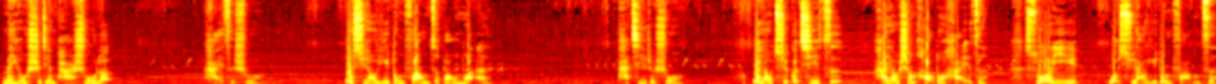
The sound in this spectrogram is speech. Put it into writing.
没有时间爬树了。孩子说：“我需要一栋房子保暖。”他接着说：“我要娶个妻子，还要生好多孩子，所以。”我需要一栋房子，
